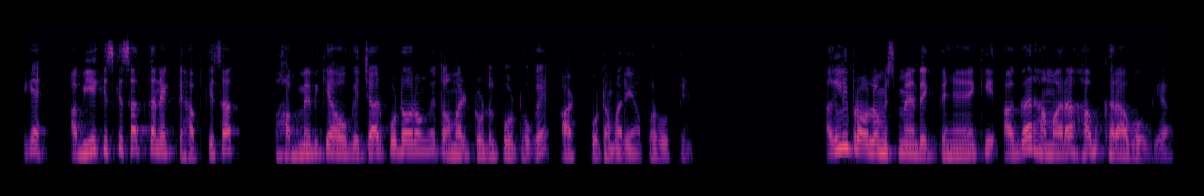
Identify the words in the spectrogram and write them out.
ठीक है? अब ये किसके साथ कनेक्ट है? हब के साथ। तो हब में भी क्या हो गए? चार पोर्ट और होंगे तो हमारे टोटल पोर्ट हो गए। आठ पोर्ट हमारे यहाँ पर होते हैं। अगली प्रॉब्लम इसमें देखते हैं कि अगर हमारा हब खराब हो गया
